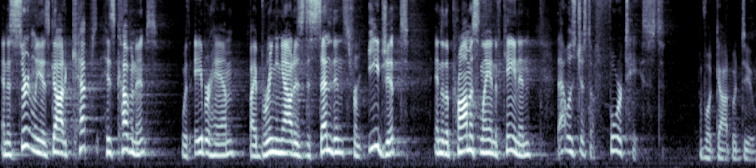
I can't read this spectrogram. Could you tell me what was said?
And as certainly as God kept his covenant with Abraham by bringing out his descendants from Egypt into the promised land of Canaan, that was just a foretaste of what God would do.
